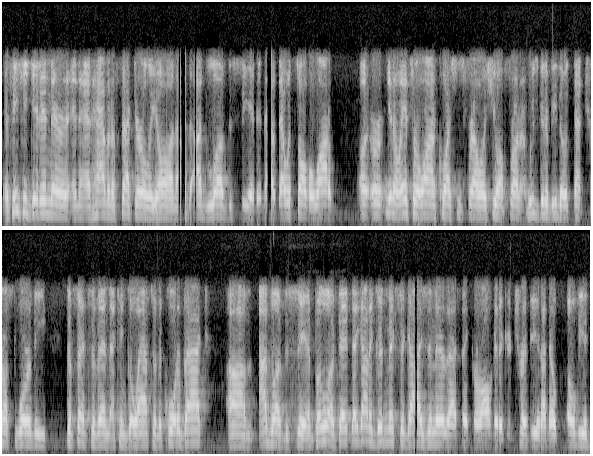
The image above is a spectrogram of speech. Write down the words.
if he could get in there and, and have an effect early on, I'd, I'd love to see it, and that, that would solve a lot of or you know answer a lot of questions for LSU up front. Who's going to be the, that trustworthy defensive end that can go after the quarterback. Um, I'd love to see it. But look, they, they got a good mix of guys in there that I think are all going to contribute. I know Ovie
